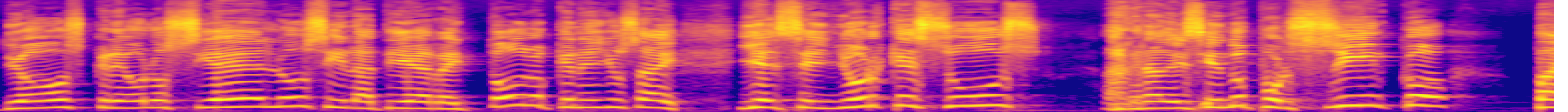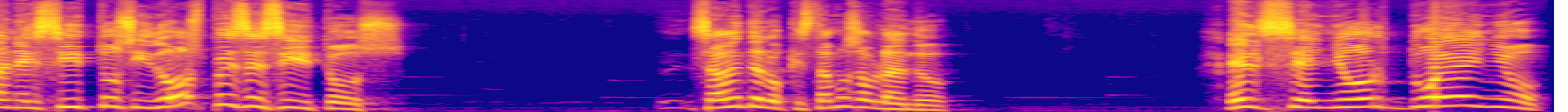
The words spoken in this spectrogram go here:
Dios creó los cielos y la tierra y todo lo que en ellos hay. Y el Señor Jesús, agradeciendo por cinco panecitos y dos pececitos. ¿Saben de lo que estamos hablando? El Señor dueño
